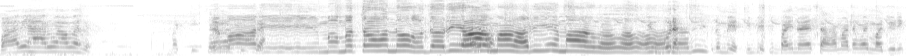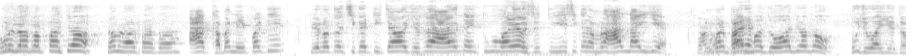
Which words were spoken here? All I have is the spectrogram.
ભાવે હારો આવે છે. મારી મમતાનો દરિયો મારી પેલો મેથી મેથી ભાઈ ને તારા માટે કોઈ મજૂરી હું જા પપ્પા કયો તમે રાત પાતા આ ખબર નહીં પડતી. પેલો તો શિખર ટીચા હોય છે આવ્યો નહીં તું વળ્યો છે તું એ શિખર હમણાં હાલ ના આવી જાય જોવા ગયો તો. હું જોવા ગયો તો.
